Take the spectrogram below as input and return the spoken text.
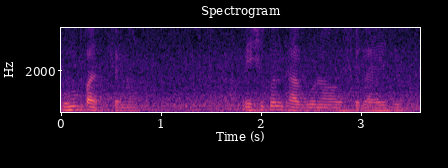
ঘুম পাচ্ছে না। বেশিক্ষণ থাকব না অবশ্যই লাইভে।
